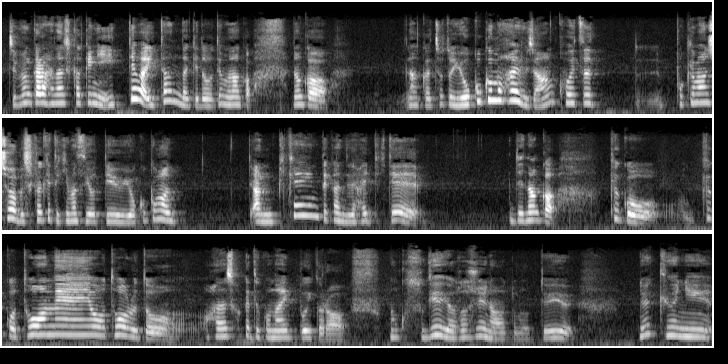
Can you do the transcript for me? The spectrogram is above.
自分から話しかけに行ってはいたんだけどでもなんかなんかなんかちょっと予告も入るじゃんこいつポケモン勝負仕掛けてきますよっていう予告もあのピケーンって感じで入ってきてでなんか結構結構遠目を通ると話しかけてこないっぽいからなんかすげえ優しいなと思ってね急に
